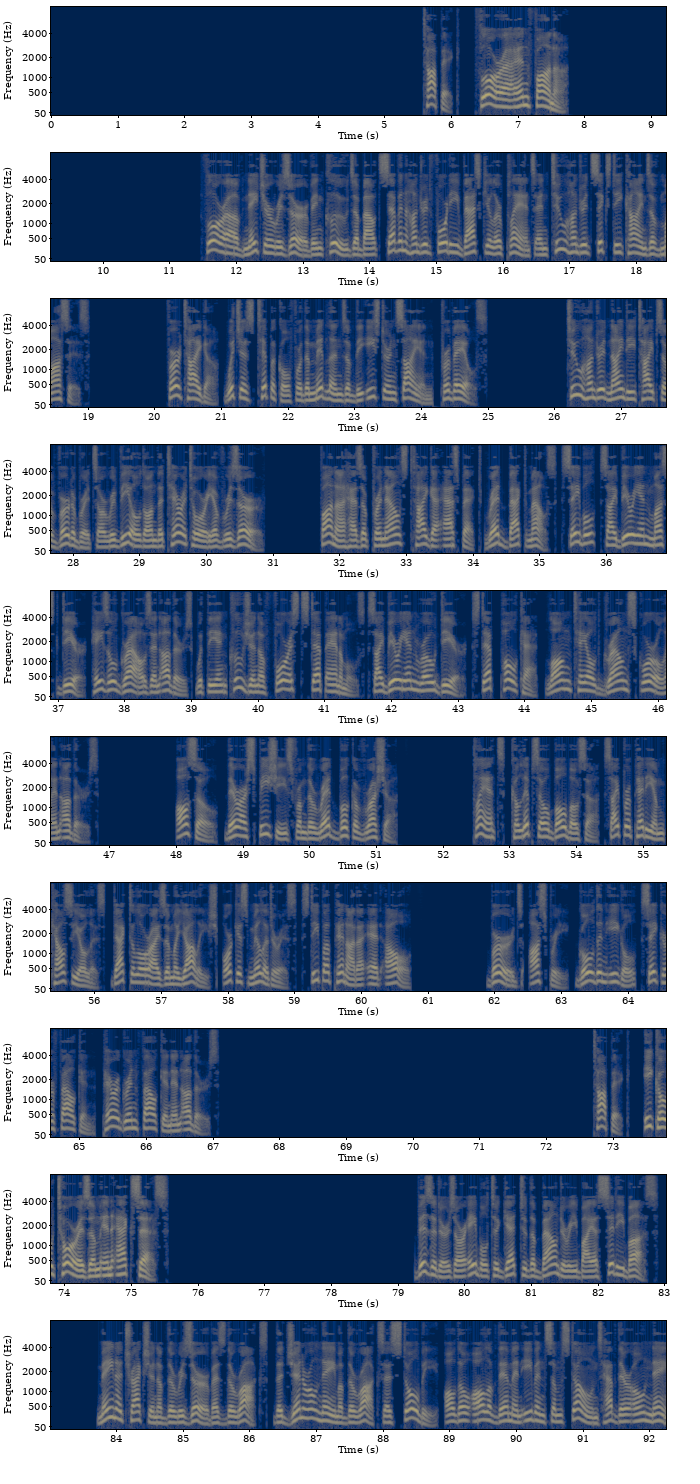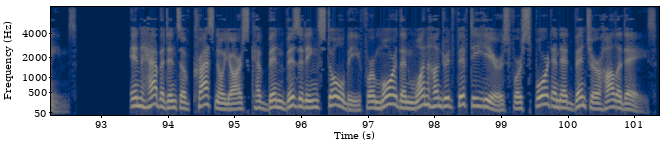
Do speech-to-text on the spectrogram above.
Topic: Flora and fauna. Flora of Nature Reserve includes about 740 vascular plants and 260 kinds of mosses. Fir taiga, which is typical for the midlands of the eastern Sayan, prevails. 290 types of vertebrates are revealed on the territory of reserve. Fauna has a pronounced taiga aspect red-backed mouse, sable, Siberian musk deer, hazel grouse and others with the inclusion of forest steppe animals Siberian roe deer, steppe polecat, long-tailed ground squirrel and others. Also, there are species from the Red Book of Russia, Plants, Calypso bulbosa, Cypripedium calceolus, Dactylorhiza majalis, Orchis militaris, Stipa pinnata et al. Birds, osprey, golden eagle, saker falcon, peregrine falcon and others. Topic: Ecotourism in access. Visitors are able to get to the boundary by a city bus. Main attraction of the reserve is the rocks, the general name of the rocks is Stolby, although all of them and even some stones have their own names. Inhabitants of Krasnoyarsk have been visiting Stolby for more than 150 years for sport and adventure holidays.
